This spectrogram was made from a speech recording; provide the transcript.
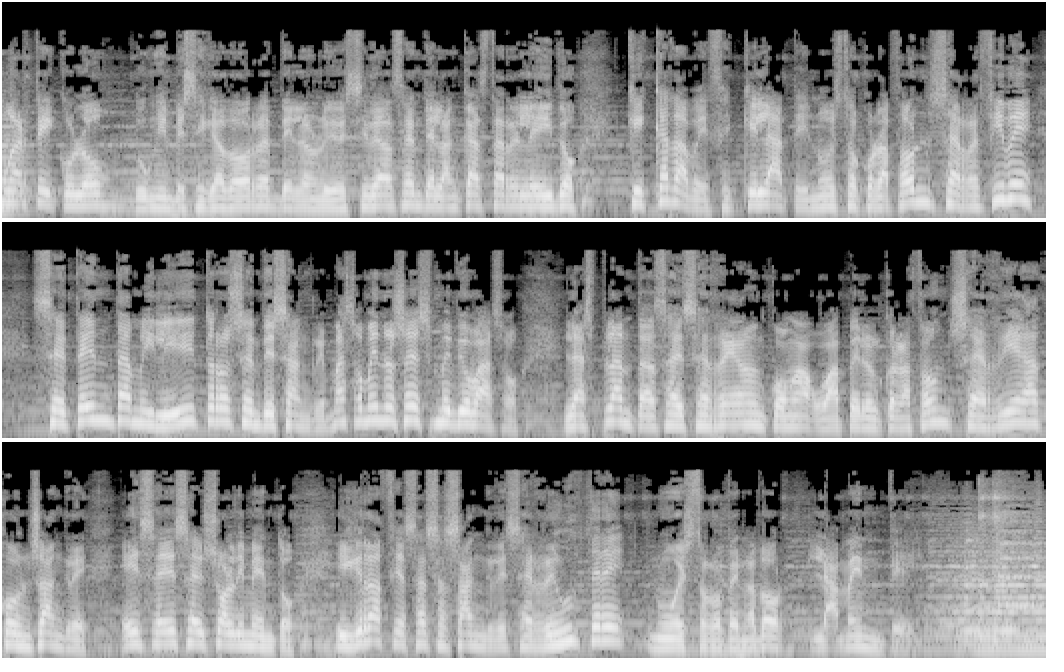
Un artículo de un investigador de la Universidad de Lancaster he leído que cada vez que late nuestro corazón se recibe 70 mililitros de sangre, más o menos es medio vaso. Las plantas eh, se riegan con agua, pero el corazón se riega con sangre, ese es su alimento. Y gracias a esa sangre se renutre nuestro ordenador, la mente.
